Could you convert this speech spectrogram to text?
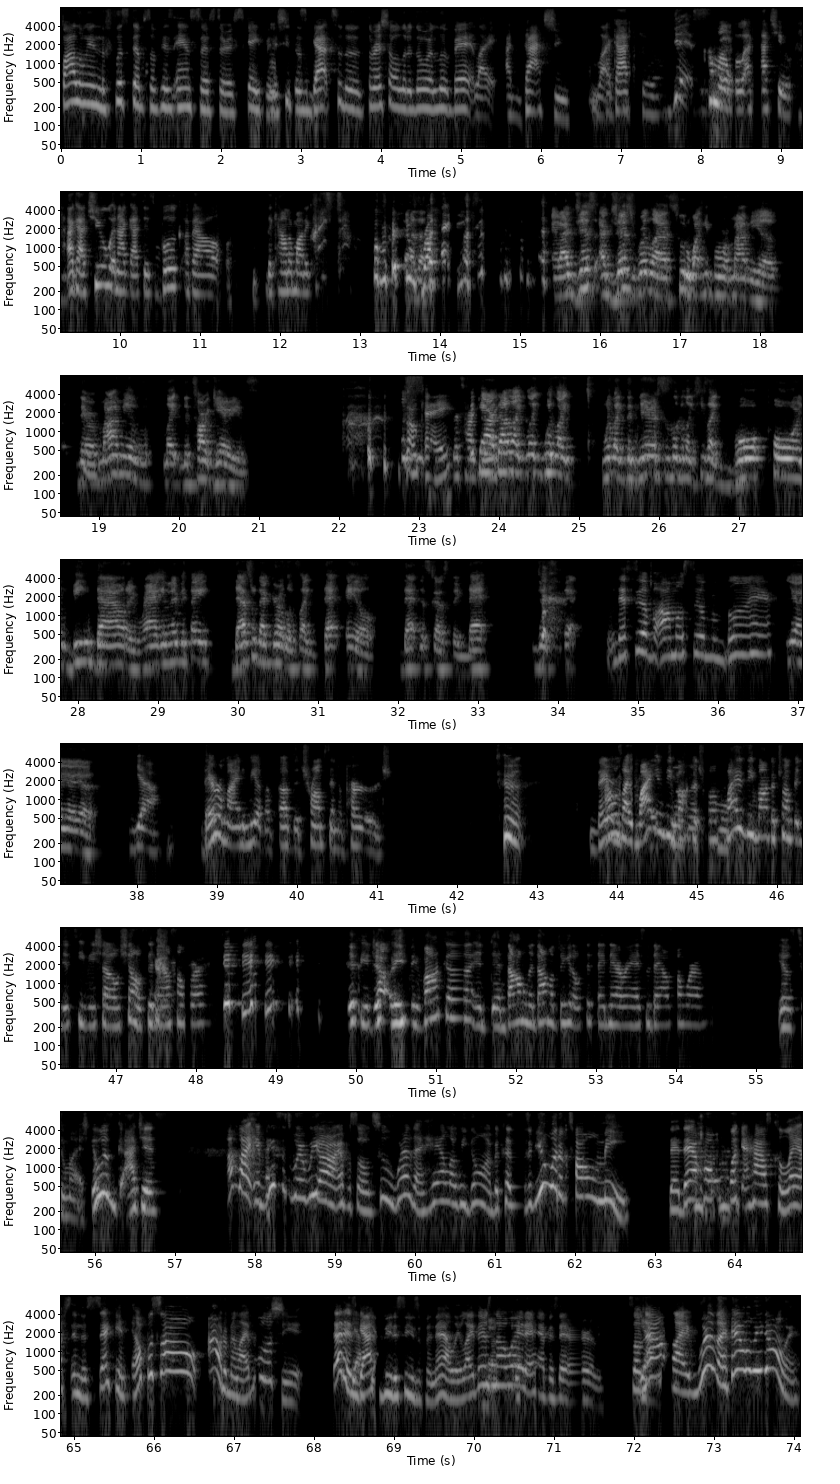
following the footsteps of his ancestor escaping." And she just got to the threshold of the door and looked back, like, "I got you." I'm like, I got you. "Yes, Come on, boo. I got you. I got you, and I got this book about the Count of Monte Cristo. right." and I just I just realized who the white people remind me of. They Hmm. remind me of like the Targaryens. okay. The hard. Yeah, that like like when like when like Daenerys is looking like she's like poor and beaten down and ragged and everything. That's what that girl looks like. That pale, that disgusting, that just that. That silver, almost silver blonde hair. Yeah, yeah, yeah. Yeah, they reminded me of the of the Trumps and the Purge. they I was like, why is Ivanka Trump? Why is Ivanka Trump in this TV show? She don't sit down somewhere. if you jo- if Ivanka and, and Donald and Donald Jr. don't sit their narrow asses down somewhere, it was too much. It was. I just. I'm like, if this is where we are on episode two, where the hell are we going? Because if you would have told me that that whole fucking house collapsed in the second episode, I would have been like, bullshit. That has Yeah. got to be the season finale. Like, there's Yeah. no way that happens that early. So Yeah. now, I'm like, where the hell are we going?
